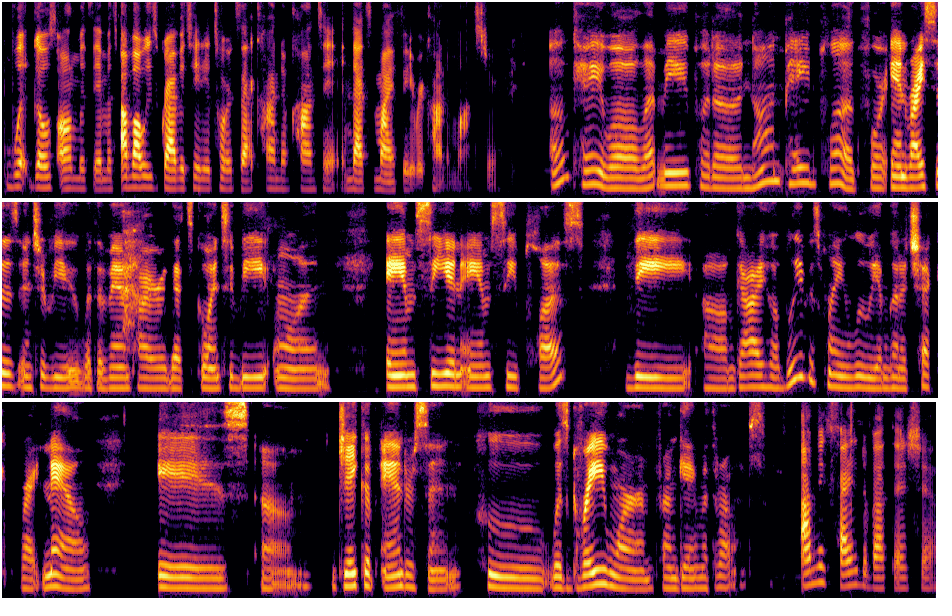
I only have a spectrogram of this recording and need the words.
what goes on with them i've always gravitated towards that kind of content and that's my favorite kind of monster Okay, well, let me put a non paid plug for Anne Rice's interview with a vampire that's going to be on AMC and AMC Plus. The um, guy who I believe is playing Louis, I'm going to check right now, is um, Jacob Anderson, who was Grey Worm from Game of Thrones. i'm excited about that show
